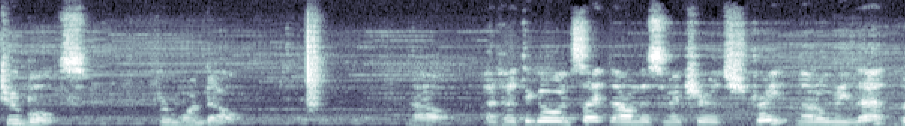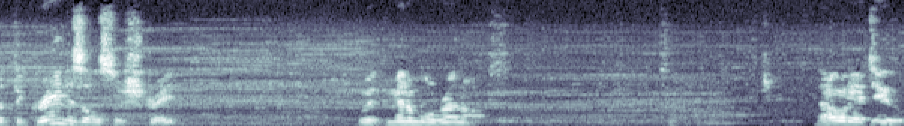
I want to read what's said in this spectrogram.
two bolts from one dowel. Now, I've had to go and sight down this to make sure it's straight. Not only that, but the grain is also straight with minimal runoff. Now what I do,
